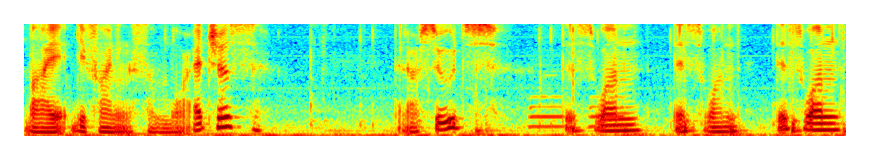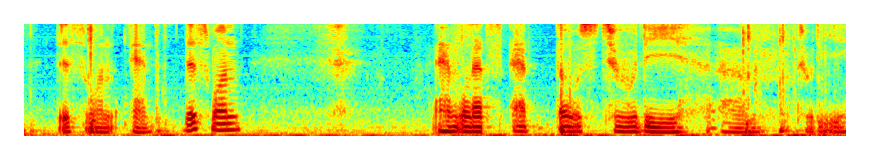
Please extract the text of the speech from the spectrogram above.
by defining some more edges that are suits. This one, this one, this one, this one, and this one. And let's add those to the um, to the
